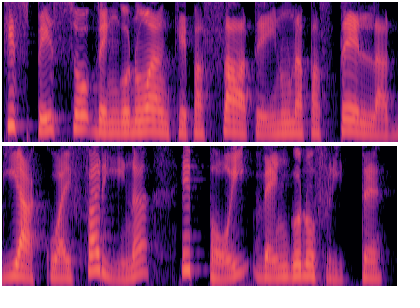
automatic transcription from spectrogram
che spesso vengono anche passate in una pastella di acqua e farina e poi vengono fritte.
